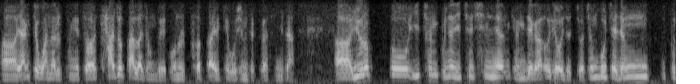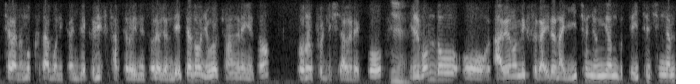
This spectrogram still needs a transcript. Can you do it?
어, 양적 완화를 통해서 4조 달러 정도의 돈을 풀었다 이렇게 보시면 될 것 같습니다. 아, 유럽도 2009년, 2010년 경제가 어려워졌죠. 정부 재정 부채가 너무 크다 보니까 이제 그리스 사태로 인해서 어려워졌는데 이때도 유럽 중앙은행에서 돈을 풀기 시작을 했고 예. 일본도 어, 아베노믹스가 일어나기 2006년부터 2010년,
